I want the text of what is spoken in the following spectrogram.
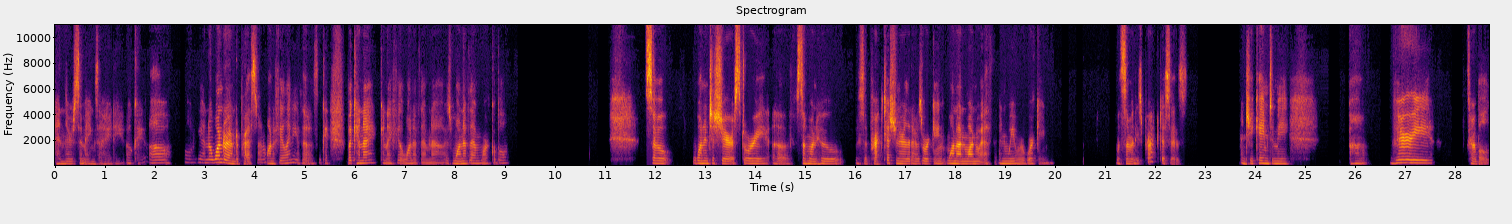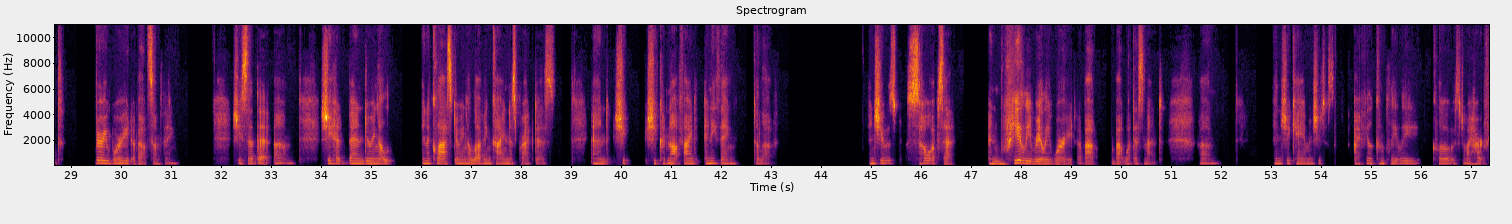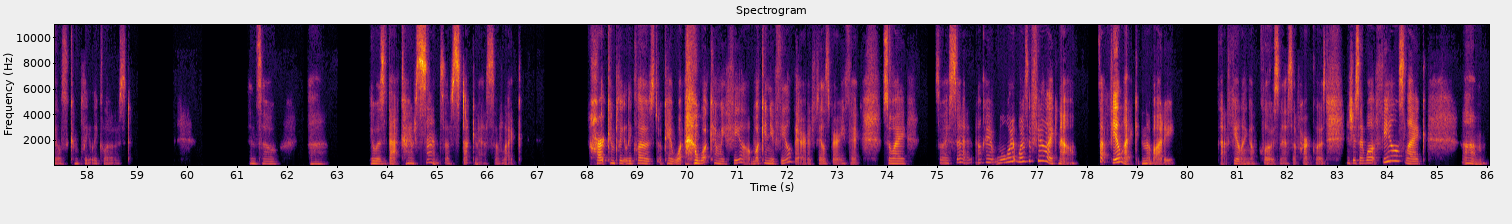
and there's some anxiety. Okay. Oh, oh yeah, no wonder I'm depressed. I don't want to feel any of those. Okay. But can I can I feel one of them now? Is one of them workable? So wanted to share a story of someone who was a practitioner that I was working one on one with, and we were working with some of these practices. And she came to me uh, very troubled, very worried about something. She said that um, she had been doing a in a class doing a loving kindness practice, and she she could not find anything to love. And she was so upset and really, really worried about, about what this meant. Um, and she came and she just, I feel completely closed. My heart feels completely closed. And so uh, it was that kind of sense of stuckness, of like, heart completely closed okay what what can we feel what can you feel there it feels very thick so i so I said, okay, well, what, what does it feel like now? What does that feel like in the body? That feeling of closeness, of heart closed. And she said, well, it feels like, um,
